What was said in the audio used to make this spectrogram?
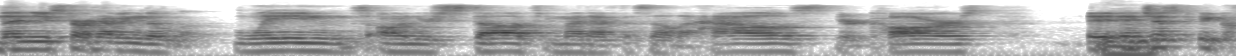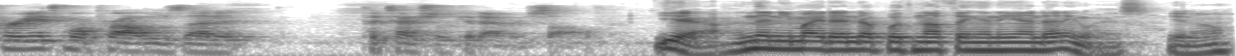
then you start having the liens on your stuff. You might have to sell the house, your cars. It, Yeah. it just it creates more problems than it potentially could ever solve. Yeah, and then you might end up with nothing in the end anyways, you know.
